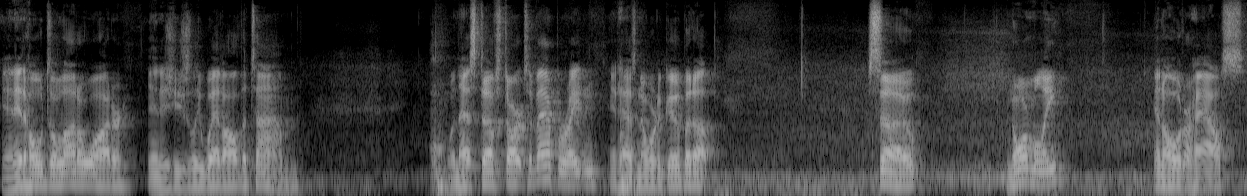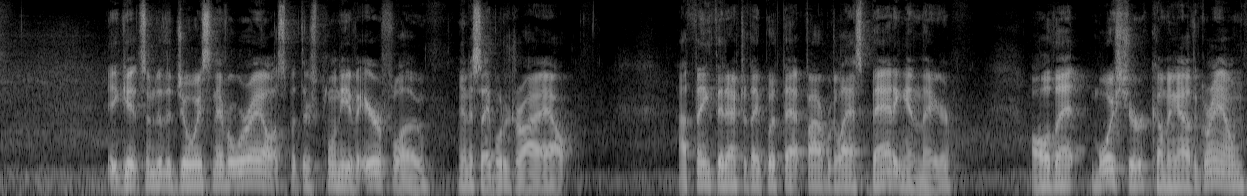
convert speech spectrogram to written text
and it holds a lot of water and is usually wet all the time. When that stuff starts evaporating, it has nowhere to go but up. So, normally in an older house, it gets into the joists and everywhere else, but there's plenty of airflow and it's able to dry out. I think that after they put that fiberglass batting in there, all that moisture coming out of the ground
